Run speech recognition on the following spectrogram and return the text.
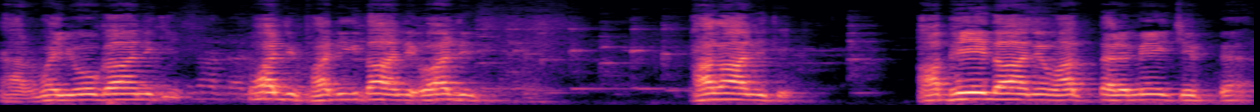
కర్మయోగానికి వాటి ఫలితాన్ని వాటి ఫలానికి అభేదాన్ని మాత్రమే చెప్పారు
